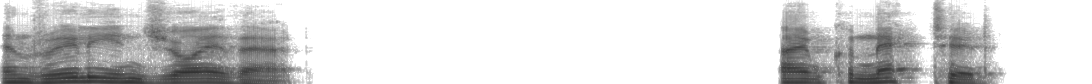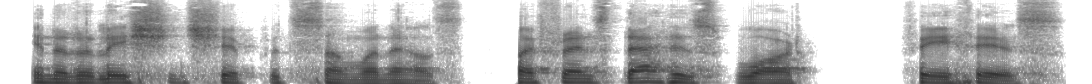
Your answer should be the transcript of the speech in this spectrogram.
and really enjoy that, I am connected in a relationship with someone else. My friends, that is what faith is.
